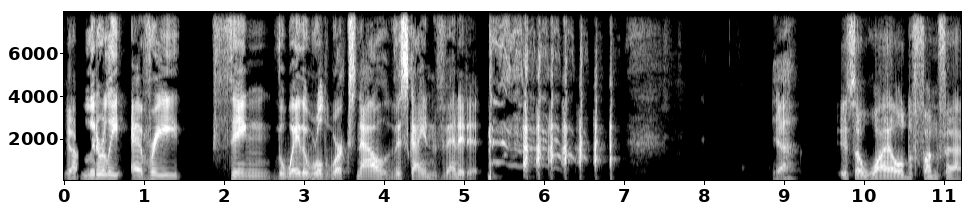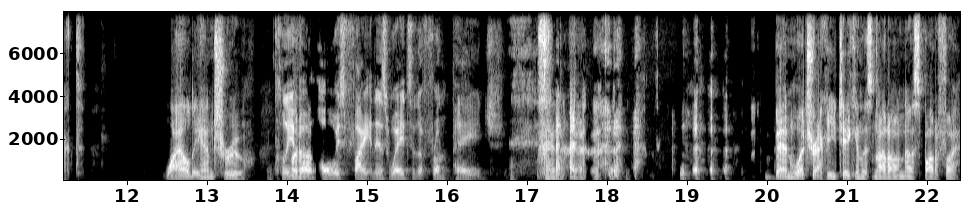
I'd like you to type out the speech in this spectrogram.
Yeah. Literally everything, the way the world works now, this guy invented it. yeah it's a wild fun fact. Wild and true. And Clevo but, uh, always fighting his way to the front page. ben, what track are you taking that's not on uh, Spotify?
